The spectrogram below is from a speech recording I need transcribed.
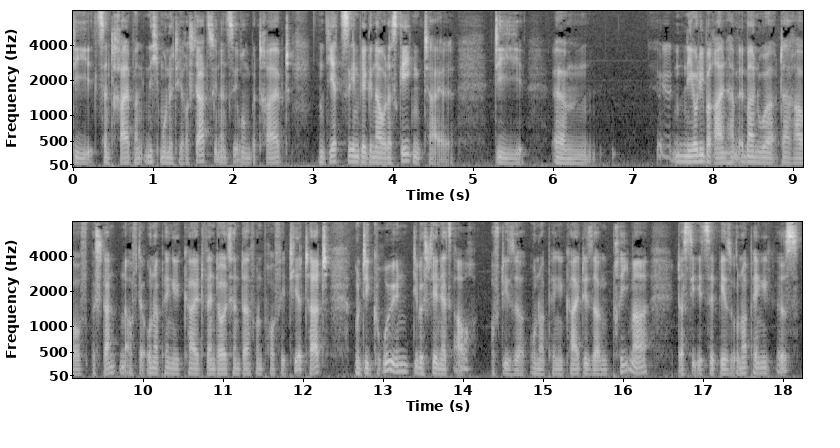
die Zentralbank nicht monetäre Staatsfinanzierung betreibt. Und jetzt sehen wir genau das Gegenteil. Die ähm, Neoliberalen haben immer nur darauf bestanden, auf der Unabhängigkeit, wenn Deutschland davon profitiert hat. Und die Grünen, die bestehen jetzt auch auf dieser Unabhängigkeit. Die sagen prima, dass die EZB so unabhängig ist.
